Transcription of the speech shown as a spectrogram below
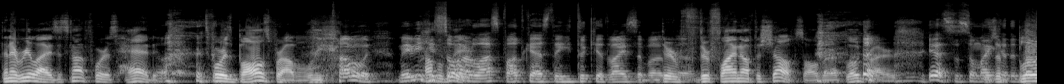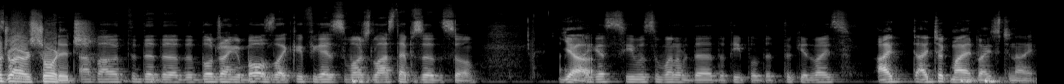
Then I realized it's not for his head. It's for his balls, probably. Probably. Maybe he saw our last podcast and he took advice about. They're uh, they're flying off the shelves. All the blow dryers. yeah, so, so Mike There's had a blow dryer shortage. about the, the, the blow drying your balls. Like, if you guys watched the last episode, so Yeah, I guess he was one of the, the people that took your advice. I I took my advice tonight.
